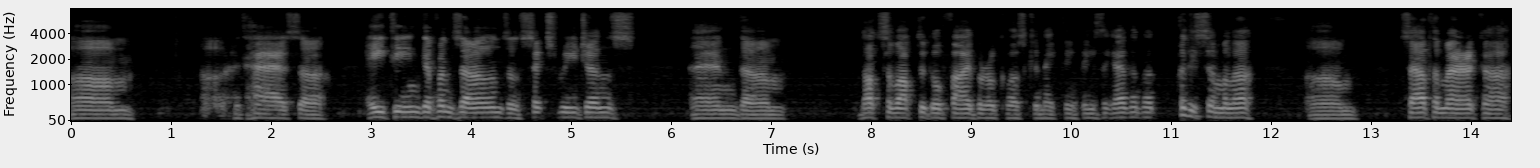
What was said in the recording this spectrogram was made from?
Um, uh, it has uh, 18 different zones and six regions, and um, lots of optical fiber, of course, connecting things together, but pretty similar. Um, South America,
